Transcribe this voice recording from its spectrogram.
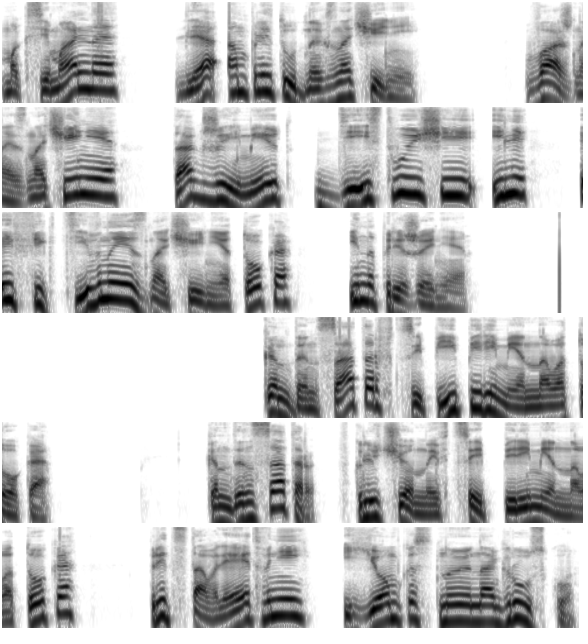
максимальное для амплитудных значений. Важное значение также имеют действующие или эффективные значения тока и напряжение. Конденсатор в цепи переменного тока. Конденсатор, включенный в цепь переменного тока, представляет в ней емкостную нагрузку.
